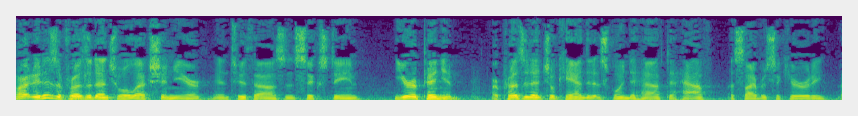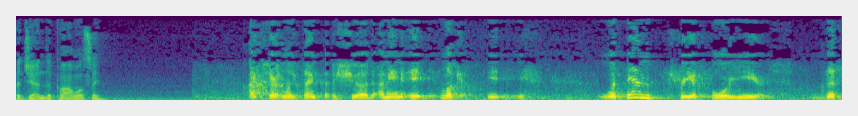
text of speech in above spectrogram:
All right, it is a presidential election year in 2016. Your opinion, are presidential candidates going to have to have a cybersecurity agenda policy? I certainly think they should. I mean, look, it, within three or four years, this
